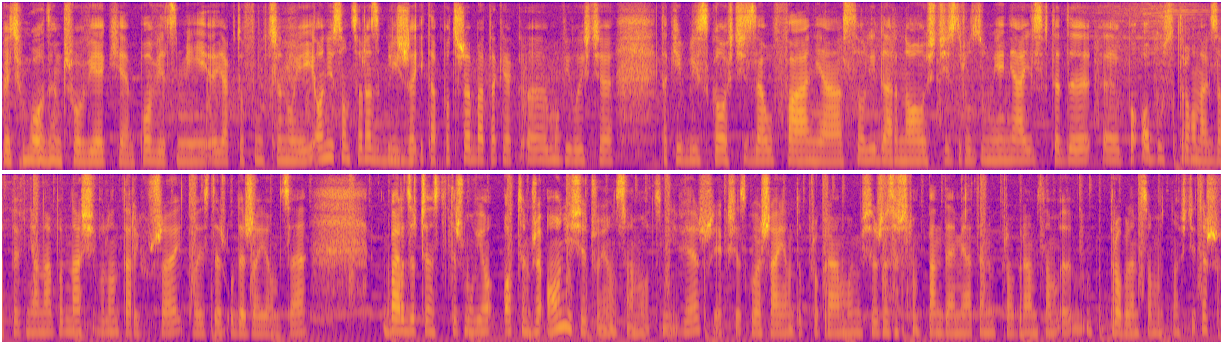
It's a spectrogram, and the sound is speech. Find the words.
być młodym człowiekiem, powiedz mi, jak to funkcjonuje i oni są coraz bliżej i ta potrzeba, tak jak e, mówiłyście, takiej bliskości, zaufania, solidarności, zrozumienia jest wtedy e, po obu stronach zapewniona, bo nasi wolontariusze, i to jest też uderzające, bardzo często też mówią o tym, że oni się czują samotni, wiesz, jak się zgłaszają do programu. Myślę, że zresztą pandemia ten program, y, problem samotności też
